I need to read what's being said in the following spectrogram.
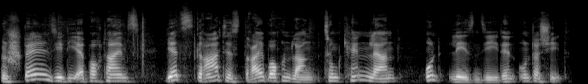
Bestellen Sie die Epoch Times jetzt gratis drei Wochen lang zum Kennenlernen und lesen Sie den Unterschied.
